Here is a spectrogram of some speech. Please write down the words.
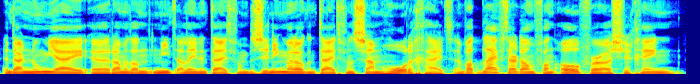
En daar noem jij Ramadan niet alleen een tijd van bezinning, maar ook een tijd van saamhorigheid. En wat blijft daar dan van over als je geen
